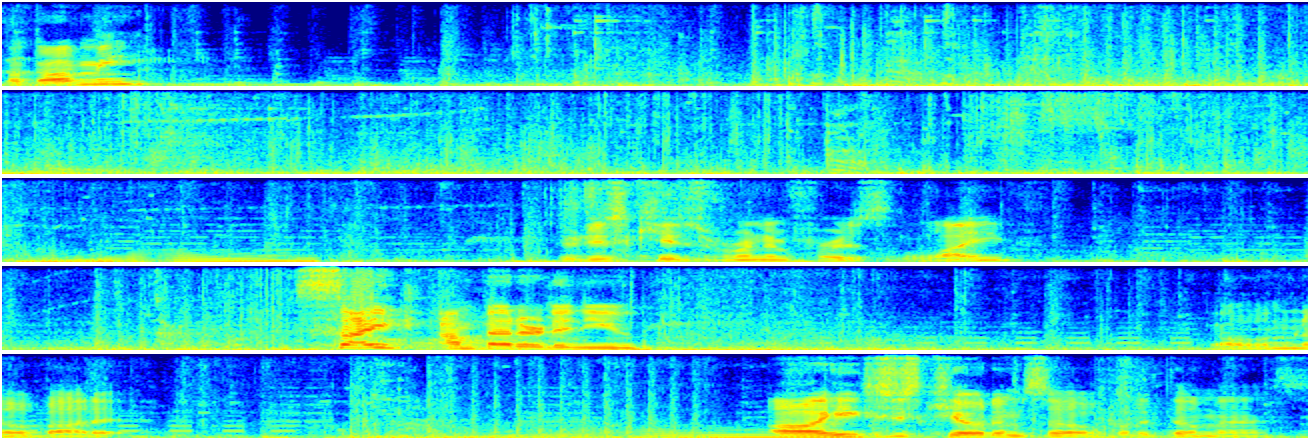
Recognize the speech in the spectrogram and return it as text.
Fuck off me. Dude, this kid's running for his life. Psych! I'm better than you. Gotta let him know about it. Oh, he just killed himself. What a dumbass.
